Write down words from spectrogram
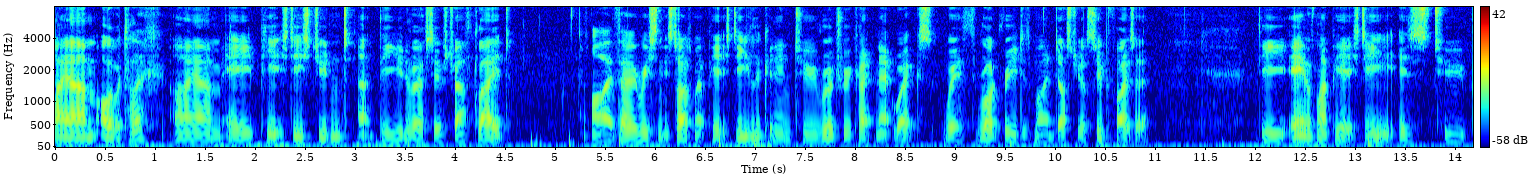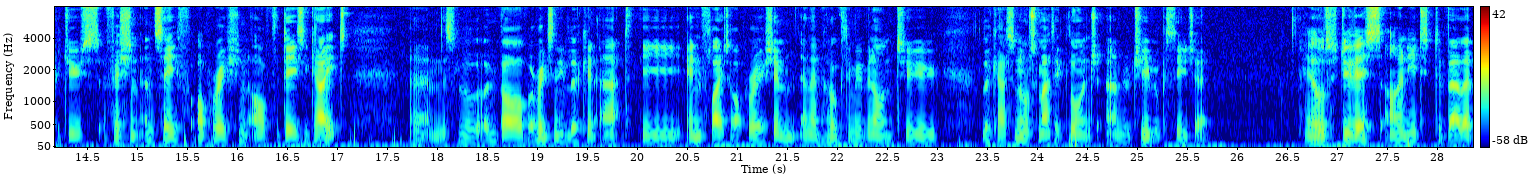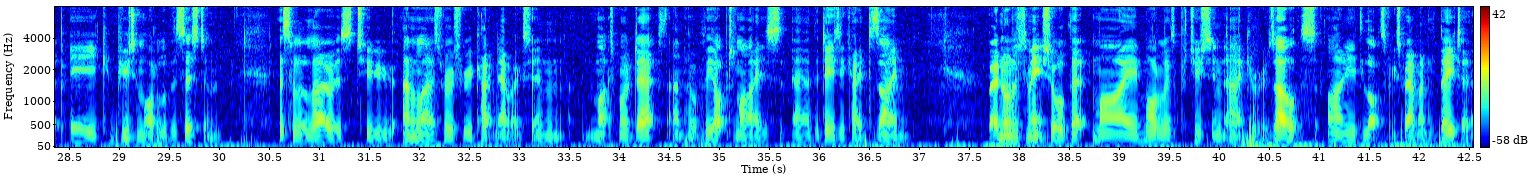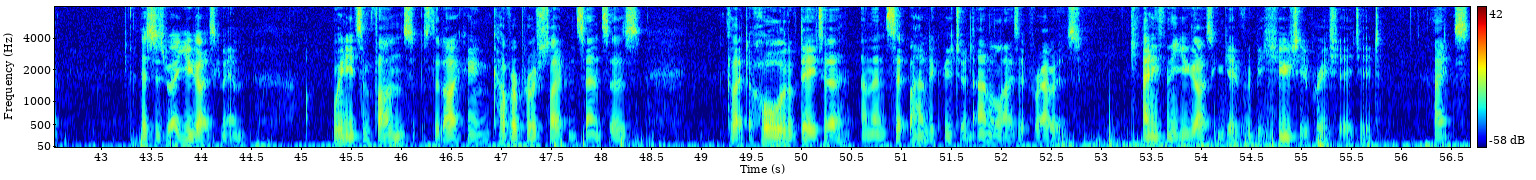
I am Oliver Tulloch. I am a PhD student at the University of Strathclyde. I very recently started my PhD looking into rotary kite networks with Rod Read as my industrial supervisor. The aim of my PhD is to produce efficient and safe operation of the Daisy kite. Um, this will involve originally looking at the in-flight operation and then hopefully moving on to look at an automatic launch and retrieval procedure. In order to do this, I need to develop a computer model of the system. This will allow us to analyse rotary kite networks in much more depth and hopefully optimise uh, the Daisy kite design. But in order to make sure that my model is producing accurate results, I need lots of experimental data. This is where you guys come in. We need some funds so that I can cover a prototype in sensors, collect a whole load of data, and then sit behind a computer and analyse it for hours. Anything that you guys can give would be hugely appreciated. Thanks.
